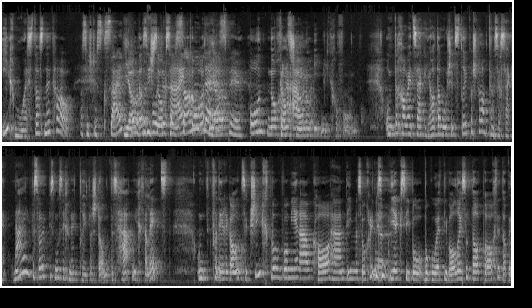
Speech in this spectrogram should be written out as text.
ich muss das nicht haben. Was ist das gesagt? Ja, das ist so gesagt worden. Ja. Und nachher auch noch im Mikrofon. Und da kann man jetzt sagen, ja, da musst du jetzt drüber stehen. Dann muss ich sagen, nein, über so etwas muss ich nicht drüber stehen. Das hat mich verletzt. Und von dieser ganzen Geschichte, die, die wir auch hatten, immer so ein bisschen, wir sind die die, die gute Wahlresultate gebracht haben, aber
